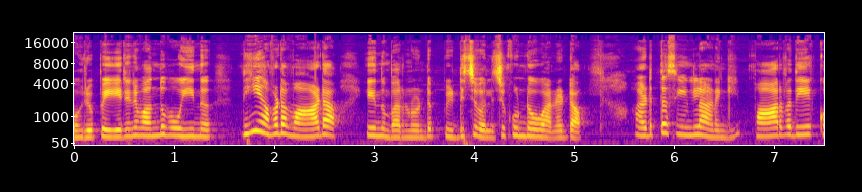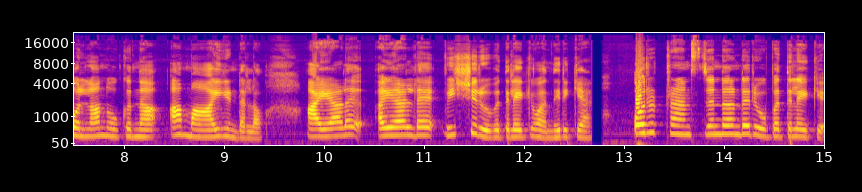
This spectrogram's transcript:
ഒരു പേരിന് വന്നു പോയിന്ന്. നീ അവിടെ വാടാ എന്ന് പറഞ്ഞുകൊണ്ട് പിടിച്ചു വലിച്ചു കൊണ്ടുപോവാണ് കേട്ടോ. അടുത്ത സീനിലാണെങ്കിൽ പാർവതിയെ കൊല്ലാൻ നോക്കുന്ന ആ മായുണ്ടല്ലോ അയാൾ അയാളുടെ വിശ്വരൂപത്തിലേക്ക് വന്നിരിക്കുകയാണ്. ഒരു ട്രാൻസ്ജെൻഡറിന്റെ രൂപത്തിലേക്ക്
